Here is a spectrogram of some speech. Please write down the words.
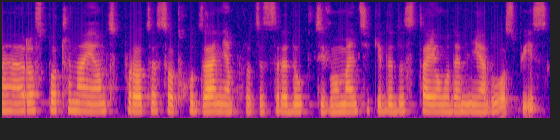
e, rozpoczynając proces odchudzania, proces redukcji, w momencie, kiedy dostają ode mnie jadłospis,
